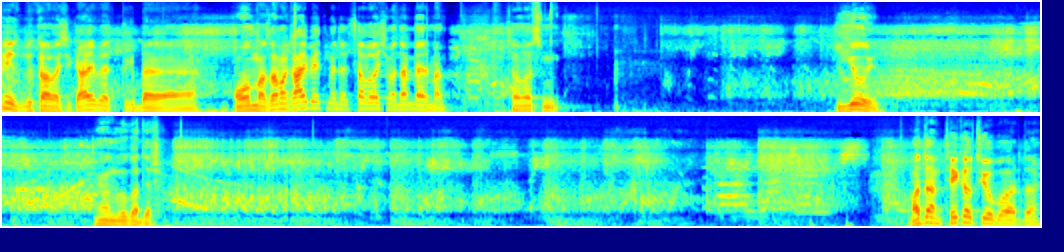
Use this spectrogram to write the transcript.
Biz bu savaşı kaybettik be. Olmaz ama kaybetmeden savaşmadan vermem. Savaşım. İyi oyun. Yani bu kadar. Adam tek atıyor bu arada.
